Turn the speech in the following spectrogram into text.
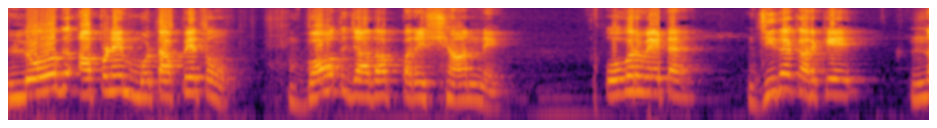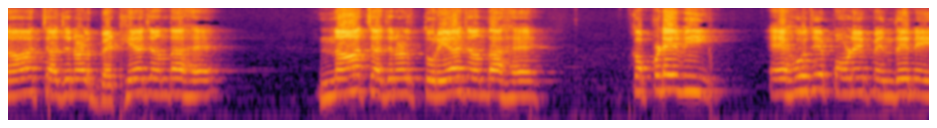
ਲੋਕ ਆਪਣੇ ਮੋਟਾਪੇ ਤੋਂ ਬਹੁਤ ਜ਼ਿਆਦਾ ਪਰੇਸ਼ਾਨ ਨੇ। ਓਵਰਵੇਟ ਹੈ, ਜਿਹਦੇ ਕਰਕੇ ਨਾ ਚੱਜ ਨਾਲ ਬੈਠਿਆ ਜਾਂਦਾ ਹੈ, ਨਾ ਚੱਜ ਨਾਲ ਤੁਰਿਆ ਜਾਂਦਾ ਹੈ। ਕੱਪੜੇ ਵੀ ਇਹੋ ਜਿਹੇ ਪਾਉਣੇ ਪੈਂਦੇ ਨੇ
